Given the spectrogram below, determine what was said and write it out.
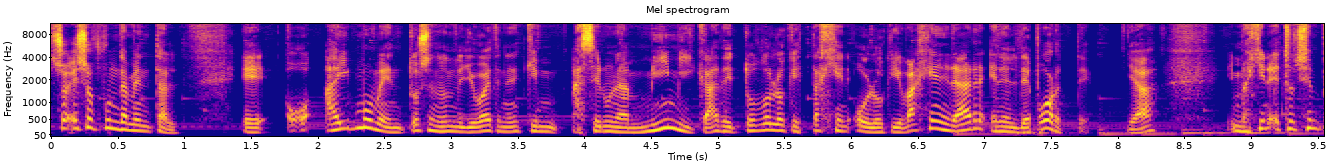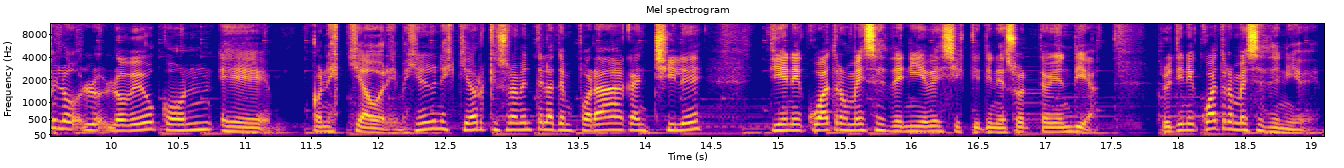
eso, es fundamental. Eh, hay momentos en donde yo voy a tener que hacer una mímica de todo lo que está o lo que va a generar en el deporte. ¿ya? Imagina, esto siempre lo, veo con, eh, con esquiadores. Imagínate un esquiador que solamente la temporada acá en Chile tiene cuatro meses de nieve, si es que tiene suerte hoy en día. Pero tiene cuatro meses de nieve.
